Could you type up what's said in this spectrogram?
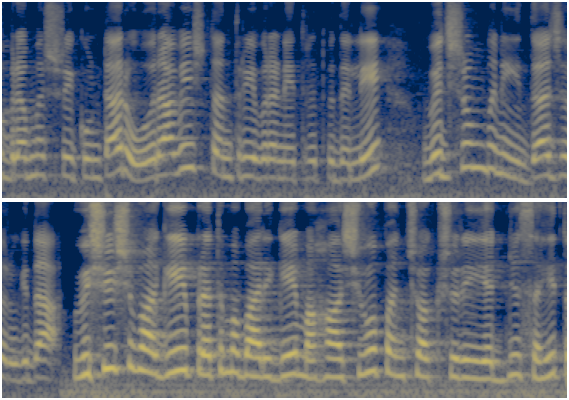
ಬ್ರಹ್ಮಶ್ರೀ ಕುಂಟಾರು ರವೀಶ್ ತಂತ್ರಿಯವರ ನೇತೃತ್ವದಲ್ಲಿ ವಿಜೃಂಭಣೆಯಿಂದ ಜರುಗಿದ. ವಿಶೇಷವಾಗಿ ಪ್ರಥಮ ಬಾರಿಗೆ ಮಹಾಶಿವ ಪಂಚಾಕ್ಷರಿ ಯಜ್ಞ ಸಹಿತ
